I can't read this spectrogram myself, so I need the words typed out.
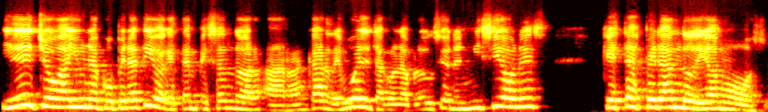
Y de hecho hay una cooperativa que está empezando a arrancar de vuelta con la producción en Misiones, que está esperando, digamos,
